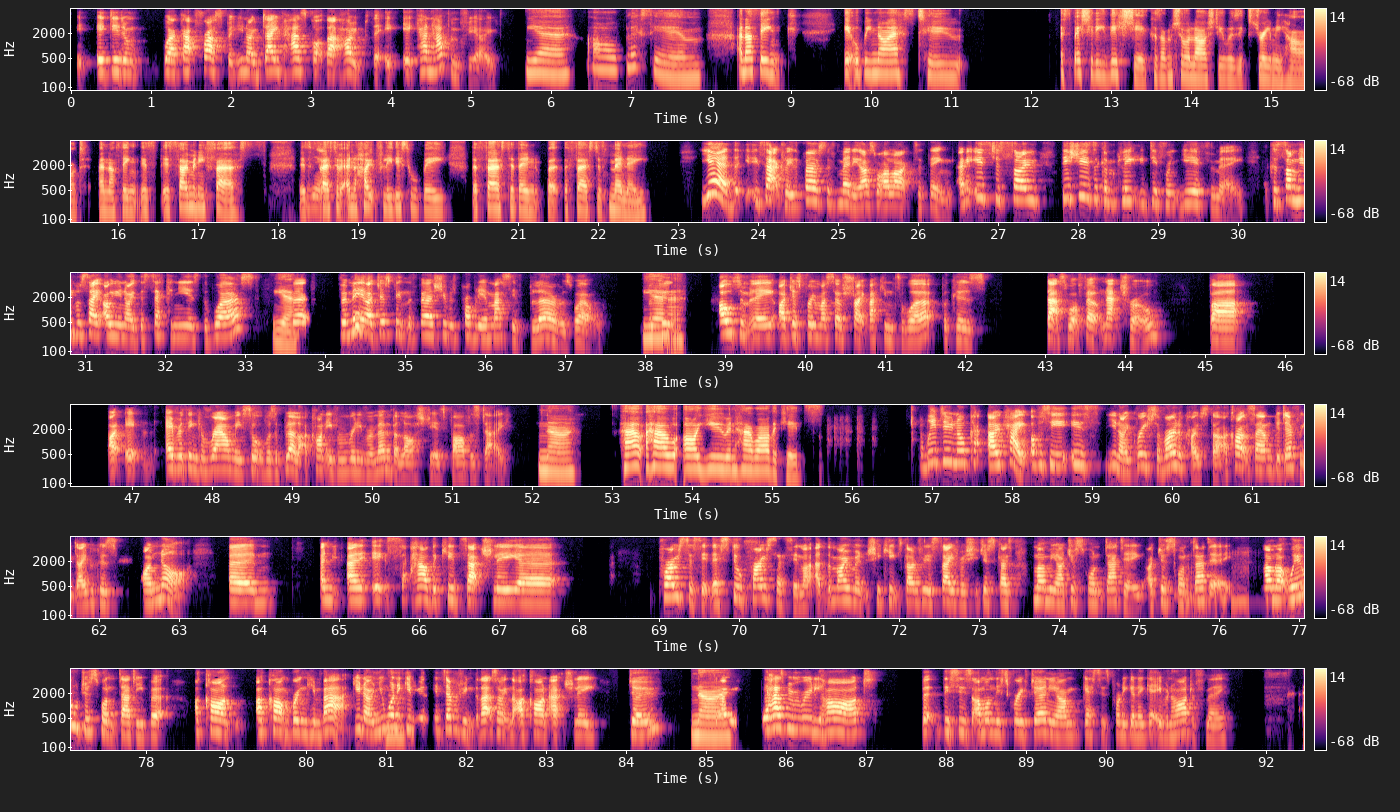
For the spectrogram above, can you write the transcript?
it, it didn't work out for us. But you know, Dave has got that hope that it, it can happen for you. Yeah. Oh, bless him. And I think it will be nice to, especially this year, because I'm sure last year was extremely hard. And I think there's there's so many firsts. There's Yeah. first of, and hopefully this will be the first event, but the first of many. Yeah, exactly. The first of many. That's what I like to think. And it is just so, this year's a completely different year for me. Because some people say, oh, you know, the second year's the worst. Yeah. But for me, I just think the first year was probably a massive blur as well. yeah. Ultimately, I just threw myself straight back into work because that's what felt natural. But I, it, everything around me sort of was a blur. Like I can't even really remember last year's Father's Day. No. How how are you and how are the kids? We're doing okay. okay. Obviously, it is, you know, grief's a roller coaster. I can't say I'm good every day because I'm not. Um, and and it's how the kids actually uh, process it. They're still processing. Like at the moment, she keeps going through this stage where she just goes, "Mummy, I just want daddy. I just want daddy." And I'm like, "We all just want daddy, but I can't. I can't bring him back. You know." And you want to give your kids everything, but that's something that I can't actually do No. It has been really hard but this is i'm on this grief journey i'm guess it's probably going to get even harder for me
